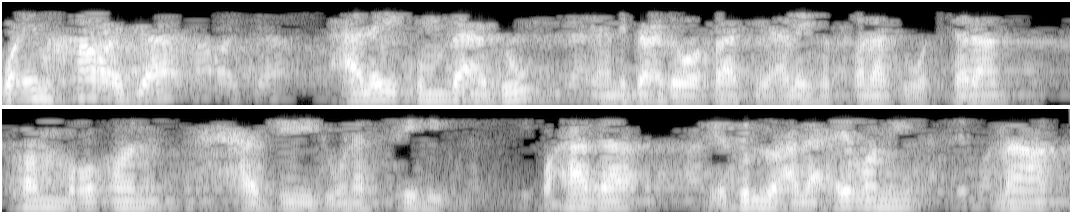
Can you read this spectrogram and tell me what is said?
وإن خرج عليكم بعد يعني بعد وفاته عليه الصلاة والسلام فامرؤ حجيج نفسه وهذا يدل على عظم ما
